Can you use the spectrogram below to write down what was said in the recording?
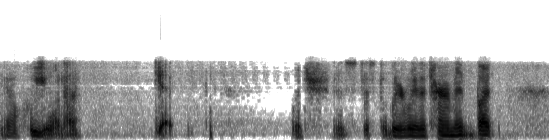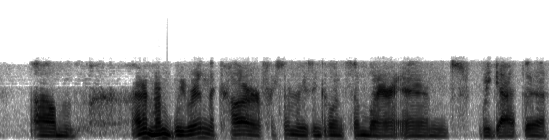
you know who you want to get, which is just a weird way to term it. But um, I remember we were in the car for some reason going somewhere, and we got the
